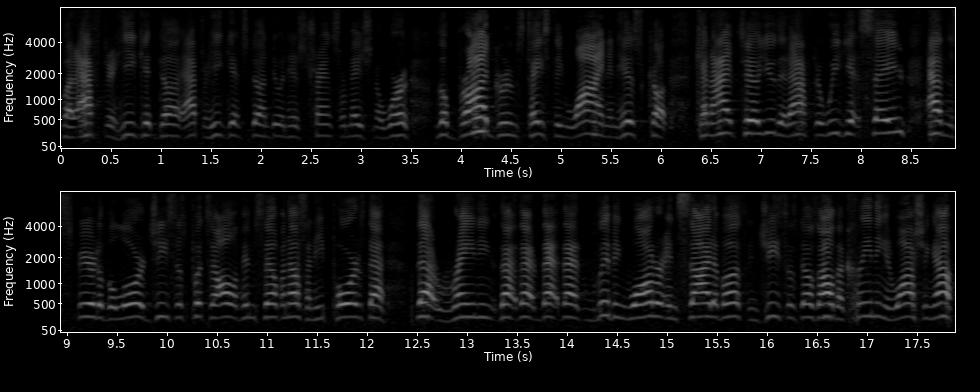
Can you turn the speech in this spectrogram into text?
But after he get done, after he gets done doing his transformational work, the bridegroom's tasting wine in his cup. Can I tell you that after we get saved and the Spirit of the Lord, Jesus puts all of himself in us and he pours that that raining, that that that, that living water inside of us, and Jesus does all the cleaning and washing out,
